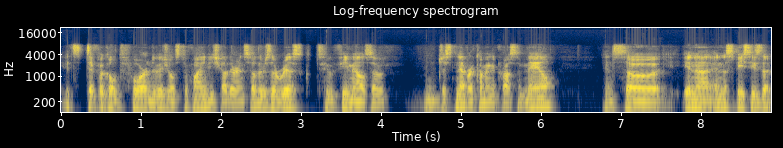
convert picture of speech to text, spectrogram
it's difficult for individuals to find each other and so there's a risk to females of just never coming across a male and so, in a in a species that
